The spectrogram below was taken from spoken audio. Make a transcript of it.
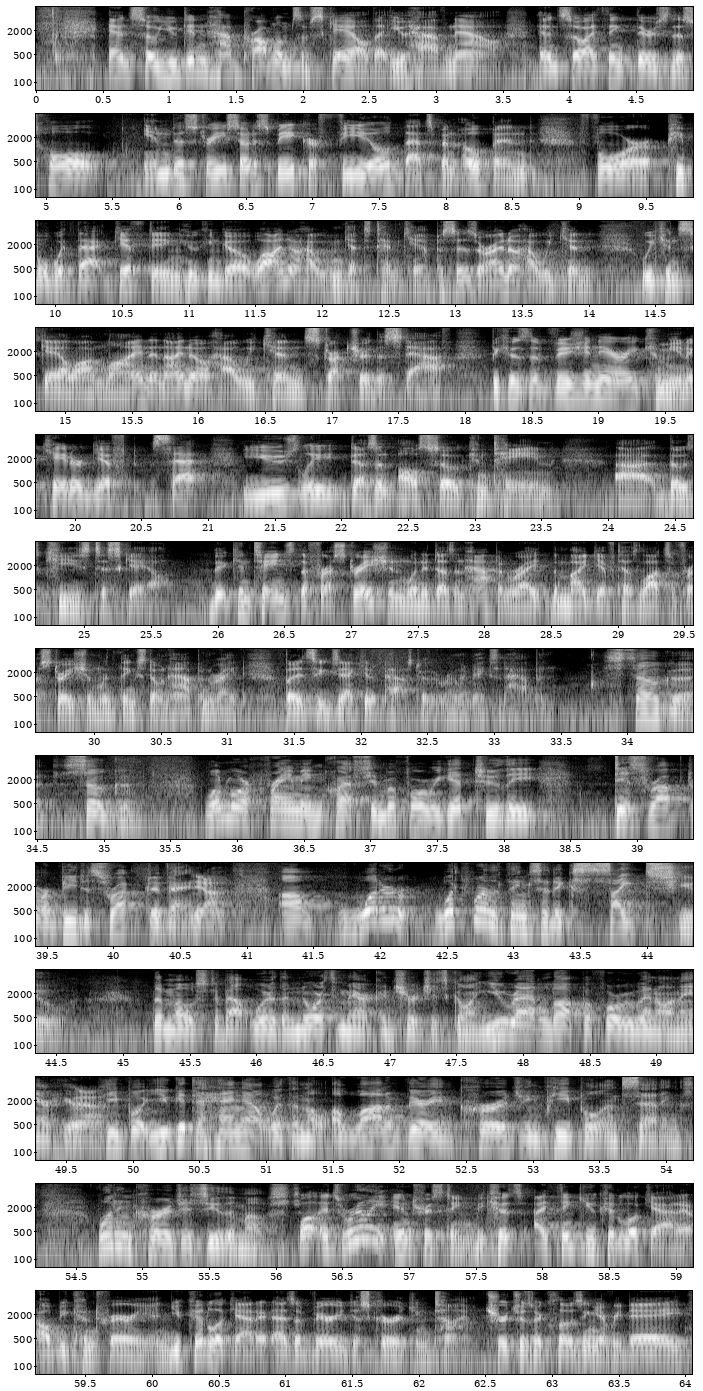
And so you didn't have problems of scale that you have now. And so I think there's this whole industry, so to speak, or field that's been opened for people with that gifting who can go, well, I know how we can get to 10 campuses, or I know how we can we can scale online, and I know how we can structure the staff because the visionary communicator gift set usually doesn't also contain uh, those keys to scale. It contains the frustration when it doesn't happen right. The my gift has lots of frustration when things don't happen right, but it's the executive pastor that really makes it happen. So good, so good. One more framing question before we get to the disrupt or be disruptive angle. Yeah. Um, what are what's one of the things that excites you the most about where the North American church is going? You rattled off before we went on air here. Yeah. People, you get to hang out with an, a lot of very encouraging people and settings. What encourages you the most? Well, it's really interesting because I think you could look at it, I'll be contrarian, you could look at it as a very discouraging time. Churches are closing every day.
